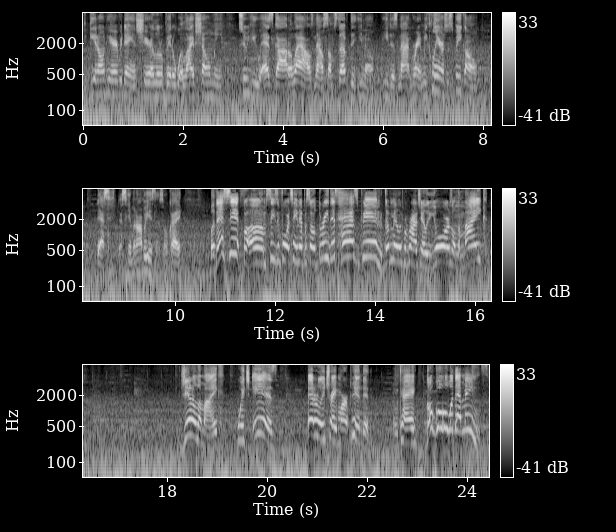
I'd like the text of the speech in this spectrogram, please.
to get on here every day and share a little bit of what life's shown me to you as God allows. Now, some stuff that you know He does not grant me clearance to speak on. That's that's Him and our business, okay? But that's it for um, season 14, episode 3. This has been governmentally proprietary yours on the mic. Jen on the mic, which is federally trademark pendant. Okay? Go Google what that means.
